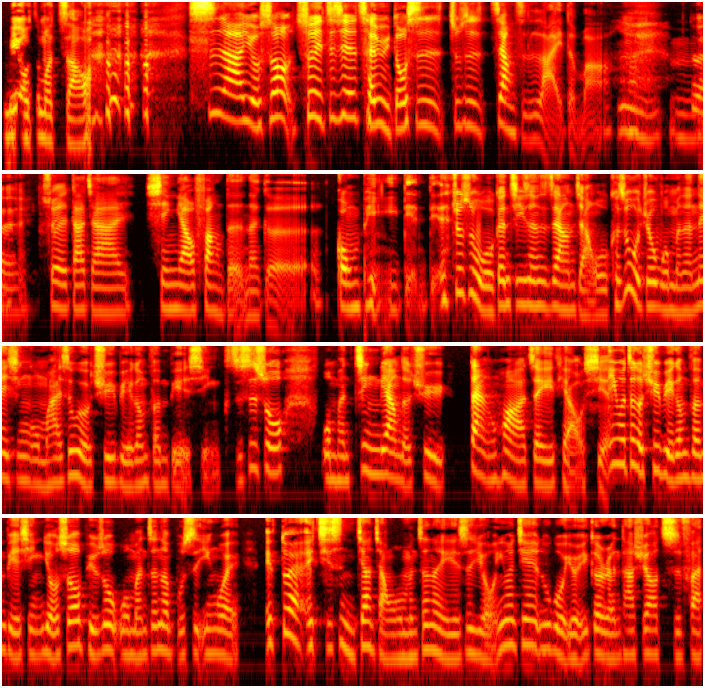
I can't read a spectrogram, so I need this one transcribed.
没有这么糟。是啊，有时候，所以这些成语都是就是这样子来的嘛。嗯嗯，对。所以大家先要放的那个公平一点点。就是我跟机生是这样讲，我可是我觉得我们的内心，我们还是会有区别跟分别心，只是说我们尽量的去。淡化这一条线，因为这个区别跟分别性，有时候比如说我们真的不是因为，哎，对，哎，其实你这样讲，我们真的也是有，因为今天如果有一个人他需要吃饭，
